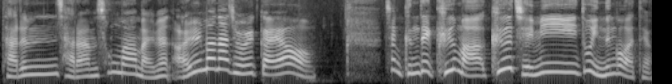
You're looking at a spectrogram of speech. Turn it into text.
다른 사람 속마음 알면 얼마나 좋을까요? 참, 근데 그 마, 그 재미도 있는 것 같아요.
